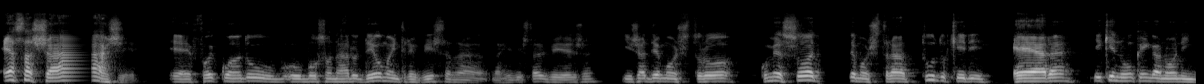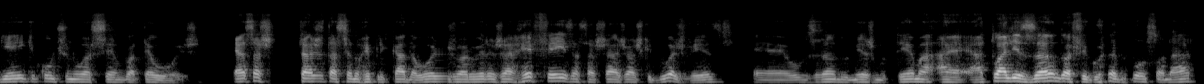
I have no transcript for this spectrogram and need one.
Essa charge é, foi quando o, o, Bolsonaro deu uma entrevista na, na revista Veja e já demonstrou, começou a demonstrar tudo que ele era e que nunca enganou ninguém, que continua sendo até hoje. Essa charge está sendo replicada hoje, o Aroeira já refez essa charge, acho que duas vezes, é, usando o mesmo tema, atualizando a figura do Bolsonaro,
